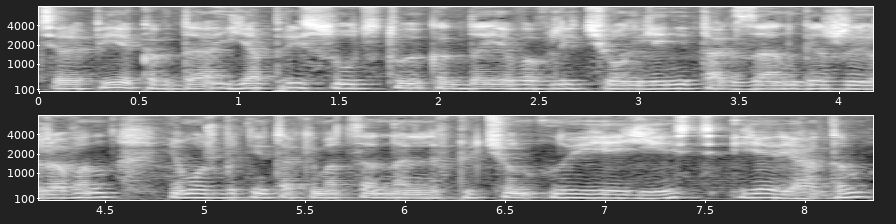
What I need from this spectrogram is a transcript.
Терапия, когда я присутствую, когда я вовлечен, я не так заангажирован, я, может быть, не так эмоционально включен, но я есть, я рядом,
